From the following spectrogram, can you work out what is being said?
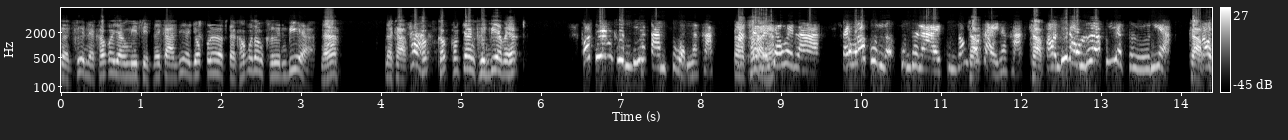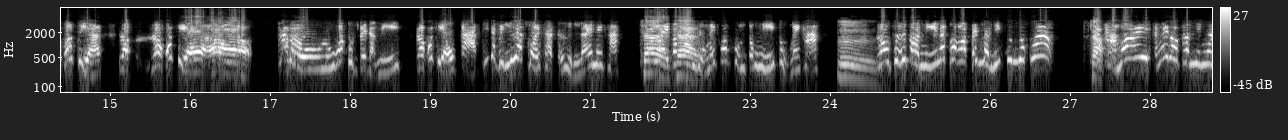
เกิดขึ้นเนี่ยเขาก็ยังมีสิทธิ์ในการที่จะยกเลิก แต่เขาก็ต้องคืนเบี้ยนะนะครับค่ะ เขาเขาเขาแจ้งคืนเบี้ยไหมฮะ เขาเที่ยงคืนเบี้ยตามส่วนนะคะอ่าเท่าไหร่แต่ฮะระยะเวลา แต่ว่าคุณคุณทนายคุณต้องครับเข้าใจนะคะ ครับ ตอนที่เราเลือกที่จะซื้อเนี่ย ครับ เราก็เสียเราเราก็เสียเอ่อถ้าเรารู้ว่าคุณเป็นแบบนี้ เราก็เสียโอกาสที่จะไปเลือกบริษัทอื่นได้ไหมคะ ใช่ทำไมประใช่กันถึงไม่ควบคุมตรงนี้ถูกไหมคะอืมเราซื้อตอนนี้นะพอมาเป็นแบบนี้คุณยกเลิกครับถามว่าให้ให้เราทำยังไง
